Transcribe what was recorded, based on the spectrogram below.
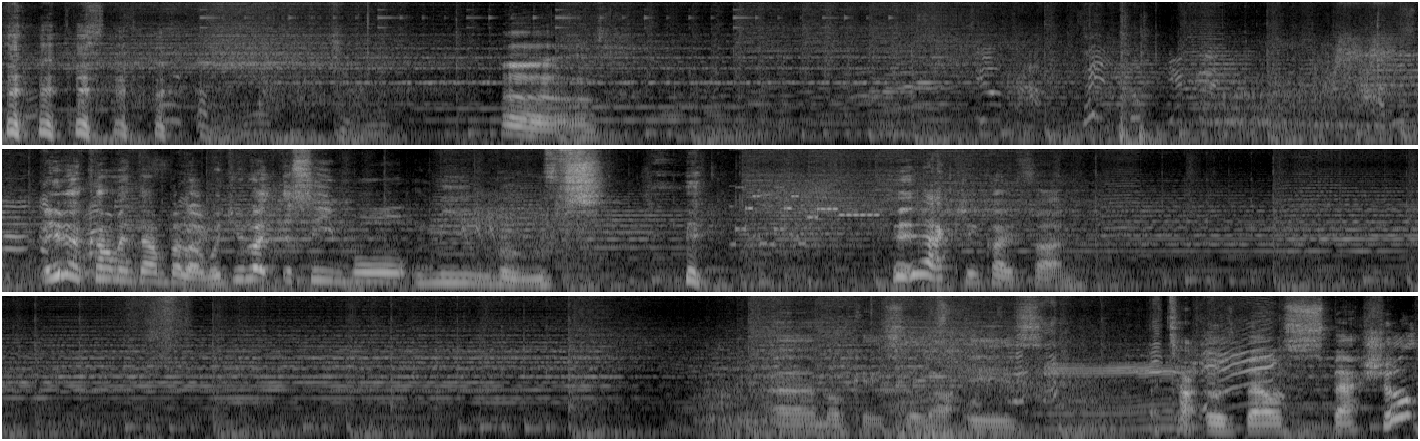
uh. Leave a comment down below. Would you like to see more Mew moves? it's actually quite fun. Um, okay, so that is a Taco Bell special.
